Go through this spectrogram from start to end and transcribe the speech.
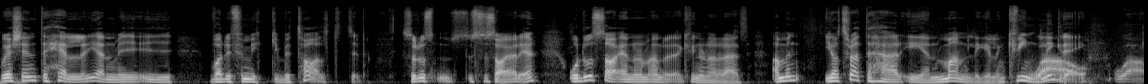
Och jag känner inte heller igen mig i, var det för mycket betalt? Typ. Så då så, så sa jag det. Och då sa en av de andra kvinnorna där att, ja men jag tror att det här är en manlig eller en kvinnlig wow. grej. Wow.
